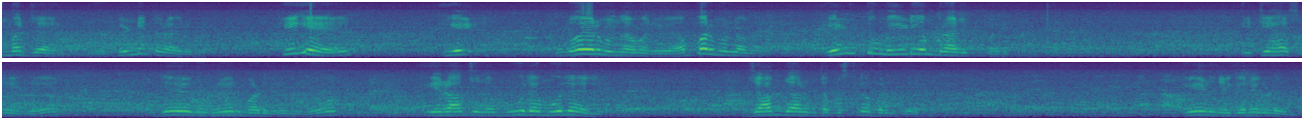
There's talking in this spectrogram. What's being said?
ಅಮರ್ಜ ಪಂಡಿತರ ಪಂಡಿತರಾಯರು ಹೀಗೆ ಲೋಯರ್ ಮುಲ್ಲಾಮರಿ, ಅಪ್ಪರ್ ಮುಲ್ಲಾಮರಿ, ಎಂಟು ಮೀಡಿಯಂ ಪ್ರಾಜೆಕ್ಟ್ ಮಾಡಿದ್ರು. ಇತಿಹಾಸ ಇದೆ. ದೇವೇಗೌಡರು ಏನು ಮಾಡಿದ್ರು ಇದು ಈ ರಾಜ್ಯದ ಮೂಲೆ ಮೂಲೆಯಲ್ಲಿ ಜಾಮ್ದಾರ್ ಅಂತ ಪುಸ್ತಕ ಬರೆದಿದ್ದಾರೆ. ಏಳಿನ ಗೆರೆಗಳು. ಉಂಟು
